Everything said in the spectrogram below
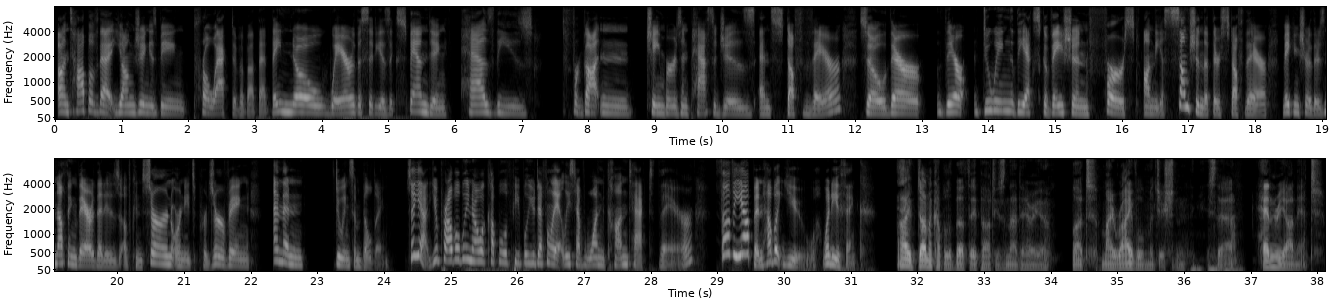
on top of that, Yongjing is being proactive about that. They know where the city is expanding, has these forgotten chambers and passages and stuff there. So they're they're doing the excavation first on the assumption that there's stuff there, making sure there's nothing there that is of concern or needs preserving, and then doing some building. So yeah, you probably know a couple of people. You definitely at least have one contact there. Thavi Uppin, how about you? What do you think? I've done a couple of birthday parties in that area, but my rival magician is there. Henry Arnett.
